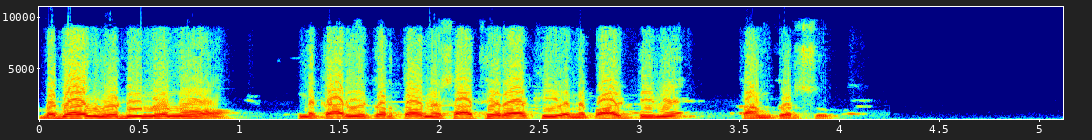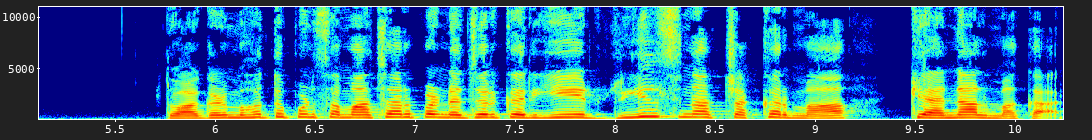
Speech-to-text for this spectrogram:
બધા જ વડીલોનો અને કાર્યકર્તાઓને સાથે રાખી અને પાર્ટીને કામ કરશું. તો આગળ મહત્વપૂર્ણ સમાચાર પર નજર કરીએ. રીલ્સના ચક્કરમાં કેનાલમાં કાર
